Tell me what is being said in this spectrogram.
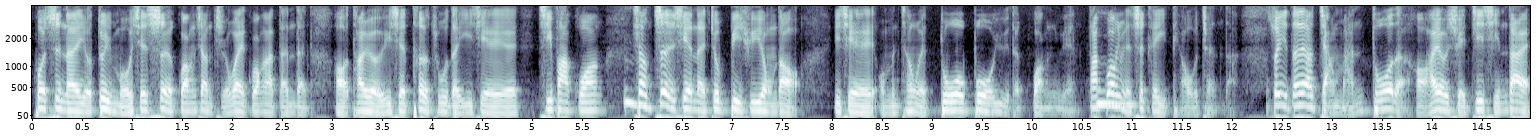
或是呢有对某些射光，像紫外光啊等等，哦，它有一些特殊的一些激发光，像这些呢，就必须用到。一些我们称为多波域的光源，它光源是可以调整的，所以都要讲蛮多的哈。还有血肌形态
